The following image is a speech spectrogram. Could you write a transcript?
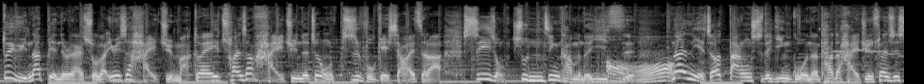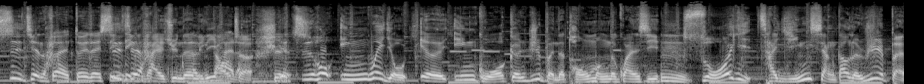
对于那边的人来说呢，因为是海军嘛，对你穿上海军的这种制服给小孩子啦，是一种尊敬他们的意思。哦那你也知道，当时的英国呢，它的海军算是世界的对对对世界海军的领导者也之后因为有呃英国跟日本的同盟的关系，嗯，所以才影响到了日本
